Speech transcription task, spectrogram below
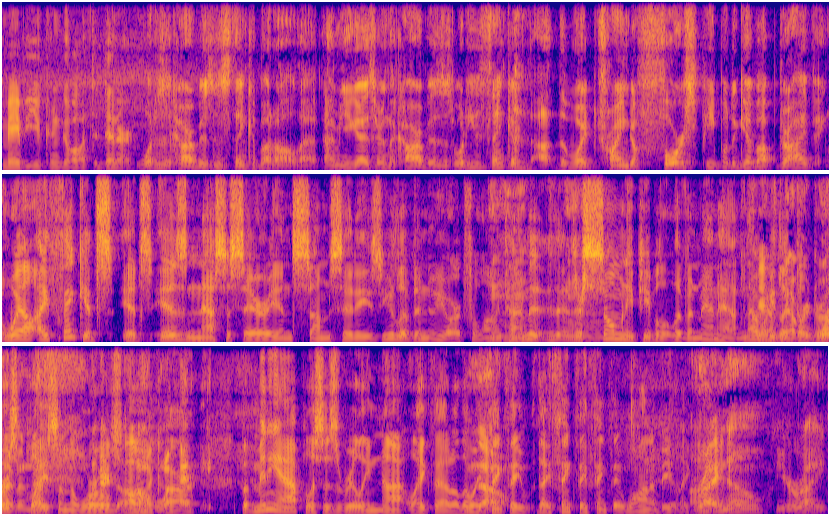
maybe you can go out to dinner. What does the car business think about all that? I mean, you guys are in the car business. What do you think of uh, the way trying to force people to give up driving? Well, I think it's it's is necessary in some cities. You lived in New York for a long time. There- there- There's so many people that live in Manhattan. That would Yeah. be like the worst place in the world There's to own a car. way. But Minneapolis is really not like that. Although I think they they think they think they want to be like that. I know. You're right.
